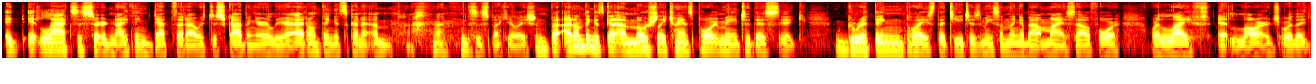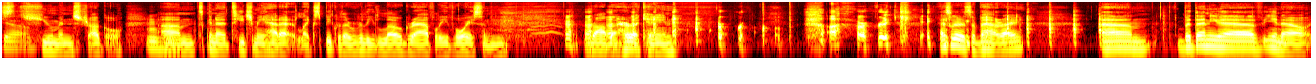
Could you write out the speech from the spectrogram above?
It, it lacks a certain, I think, depth that I was describing earlier. I don't think it's gonna. Um, this is speculation, but I don't think it's gonna emotionally transport me to this like, gripping place that teaches me something about myself or or life at large or the Yeah. human struggle. Um, it's gonna teach me how to like speak with a really low gravelly voice and rob a hurricane. rob a Hurricane. That's what it's about, right? Um, but then you have, you know,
